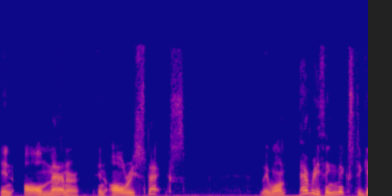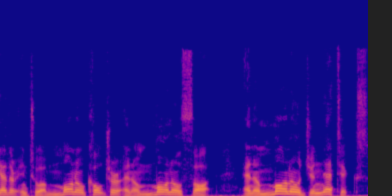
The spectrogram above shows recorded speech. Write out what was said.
In all manner, in all respects. They want everything mixed together into a monoculture and a mono thought and a monogenetics.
